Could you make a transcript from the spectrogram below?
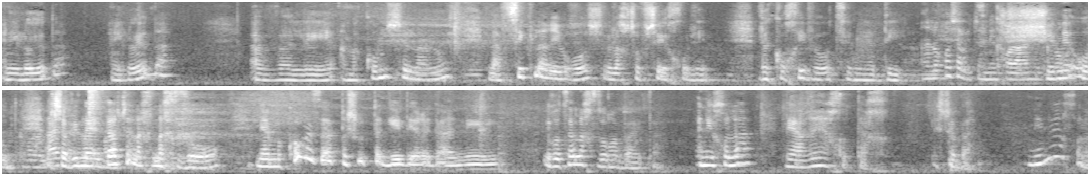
אני לא יודעת. אני לא יודעת. אבל uh, המקום שלנו להפסיק להרים ראש ולחשוב שיכולים. וכוחי ועוצם ידי. אני לא חושבת שאני יכולה... קשה מאוד. עכשיו, אם הילדה שלך נחזור, מהמקום הזה את פשוט תגידי, רגע, אני... היא רוצה לחזור הביתה. אני יכולה לארח אותך לשבת. אני לא יכולה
